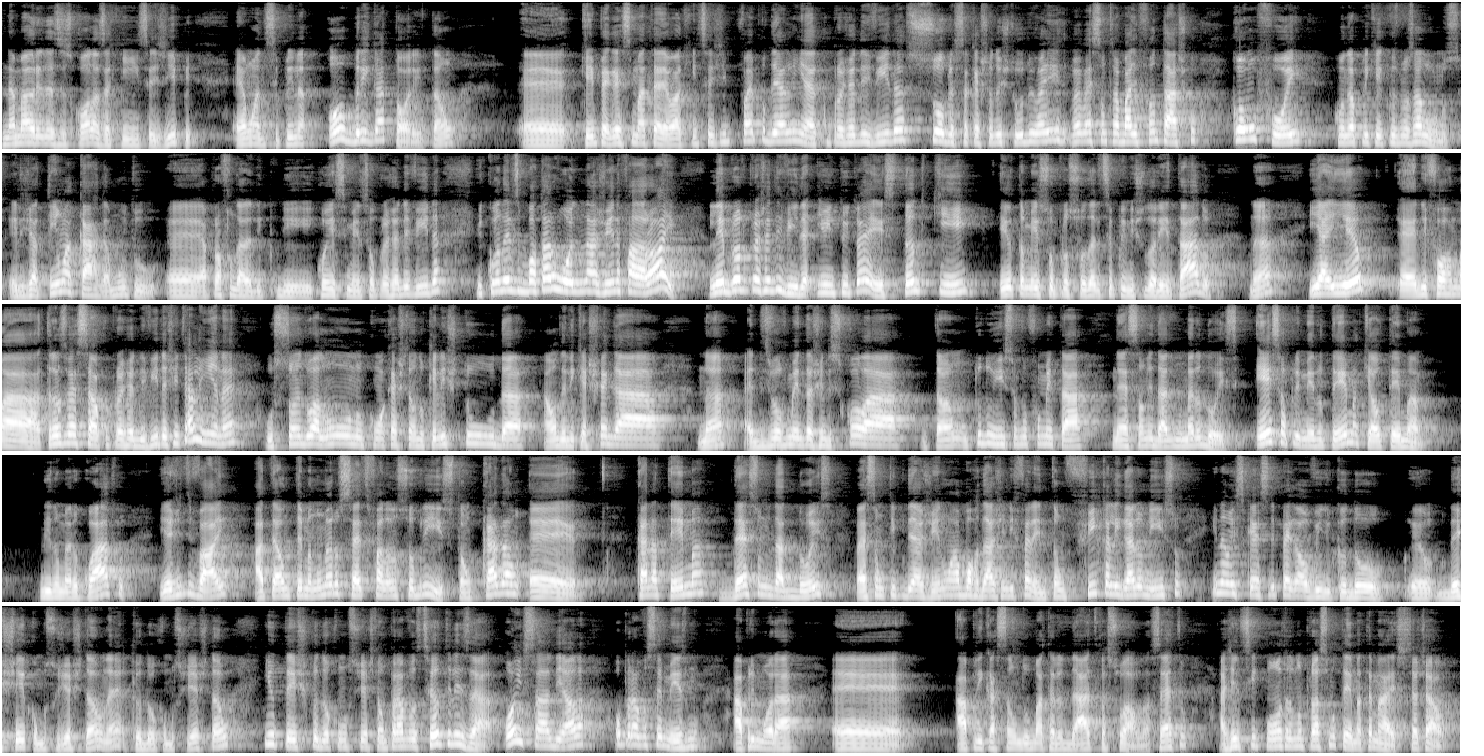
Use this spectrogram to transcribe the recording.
na maioria das escolas aqui em Sergipe, é uma disciplina obrigatória. Então, é, quem pegar esse material aqui em Sergipe vai poder alinhar com o projeto de vida sobre essa questão do estudo e vai, vai ser um trabalho fantástico, como foi quando eu apliquei com os meus alunos. Eles já tinham uma carga muito é, aprofundada de, de conhecimento sobre o projeto de vida e quando eles botaram o olho na agenda, falaram, olha, lembrou do projeto de vida. E o intuito é esse. Tanto que eu também sou professor da disciplina Estudo Orientado, né? E aí eu, é, de forma transversal com o projeto de vida, a gente alinha, né? O sonho do aluno com a questão do que ele estuda, aonde ele quer chegar, né? É desenvolvimento da agenda escolar. Então, tudo isso eu vou fomentar nessa unidade número 2. Esse é o primeiro tema, que é o tema de número 4, e a gente vai até o tema número 7 falando sobre isso. Então, cada... É, Cada tema dessa unidade 2 vai ser um tipo de agenda, uma abordagem diferente. Então fica ligado nisso e não esquece de pegar o vídeo que eu dou, eu deixei como sugestão, né? Que eu dou como sugestão, e o texto que eu dou como sugestão para você utilizar ou em sala de aula ou para você mesmo aprimorar é, a aplicação do material didático à sua aula, certo? A gente se encontra no próximo tema. Até mais. Tchau, tchau.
